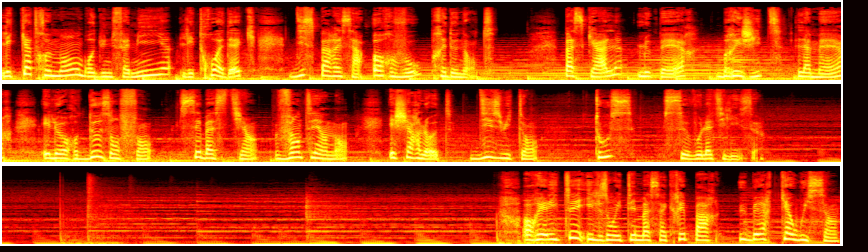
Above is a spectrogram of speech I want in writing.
les quatre membres d'une famille, les Troadec, disparaissent à Orvaux, près de Nantes. Pascal, le père, Brigitte, la mère, et leurs deux enfants, Sébastien, 21 ans, et Charlotte, 18 ans, tous se volatilisent. En réalité, ils ont été massacrés par Hubert Kawissin,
